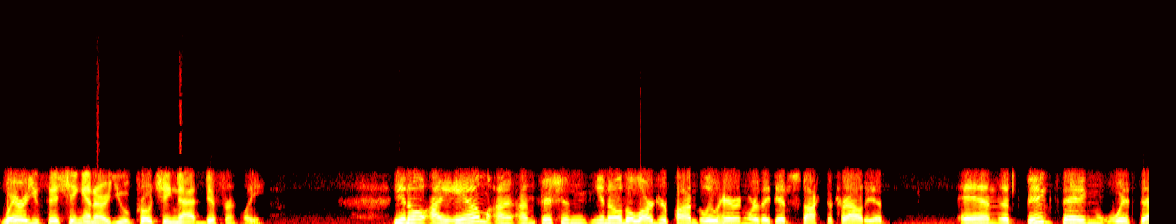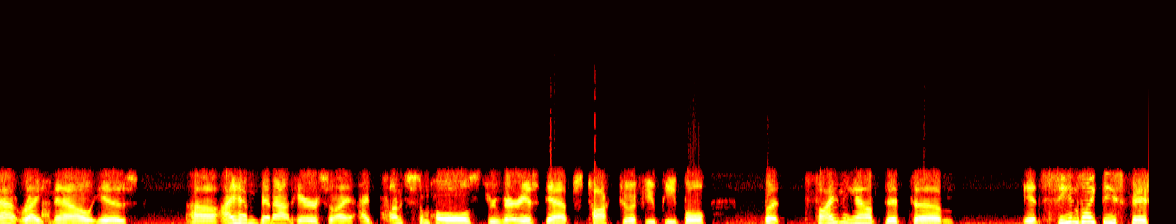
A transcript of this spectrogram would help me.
Where are you fishing, and are you approaching that differently? You know, I am. I, I'm fishing, you know, the larger pond blue heron where they did stock the trout in. And the big thing with that right now is uh, I haven't been out here, so I, I punched some holes through various depths, talked to a few people, but finding out that um, it seems like these fish,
